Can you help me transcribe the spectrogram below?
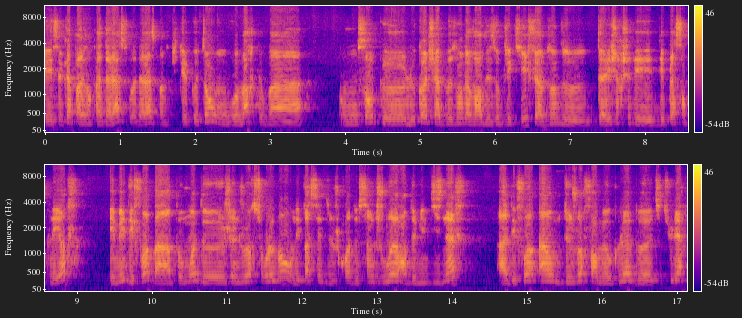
Et c'est le cas par exemple à Dallas, où à Dallas, ben, depuis quelques temps, on remarque, ben, on sent que le coach a besoin d'avoir des objectifs et a besoin d'aller chercher des, des, places en playoff. Et mais des fois, ben, un peu moins de jeunes joueurs sur le banc. On est passé, de, je crois, de 5 joueurs en 2019 à des fois un ou deux joueurs formés au club euh, titulaire.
